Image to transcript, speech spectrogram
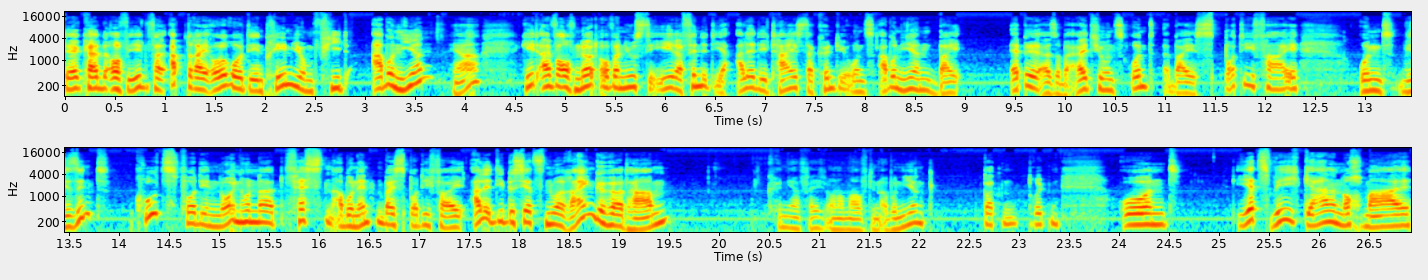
der kann auf jeden Fall ab 3 Euro den Premium-Feed abonnieren. Ja, geht einfach auf nerdovernews.de, da findet ihr alle Details, da könnt ihr uns abonnieren bei Apple, also bei iTunes und bei Spotify. Und wir sind kurz vor den 900 festen Abonnenten bei Spotify. Alle, die bis jetzt nur reingehört haben, können ja vielleicht auch nochmal auf den Abonnieren-Button drücken. Und jetzt will ich gerne nochmal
